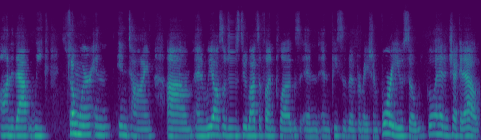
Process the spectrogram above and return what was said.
on that week somewhere in in time um, and we also just do lots of fun plugs and and pieces of information for you so go ahead and check it out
